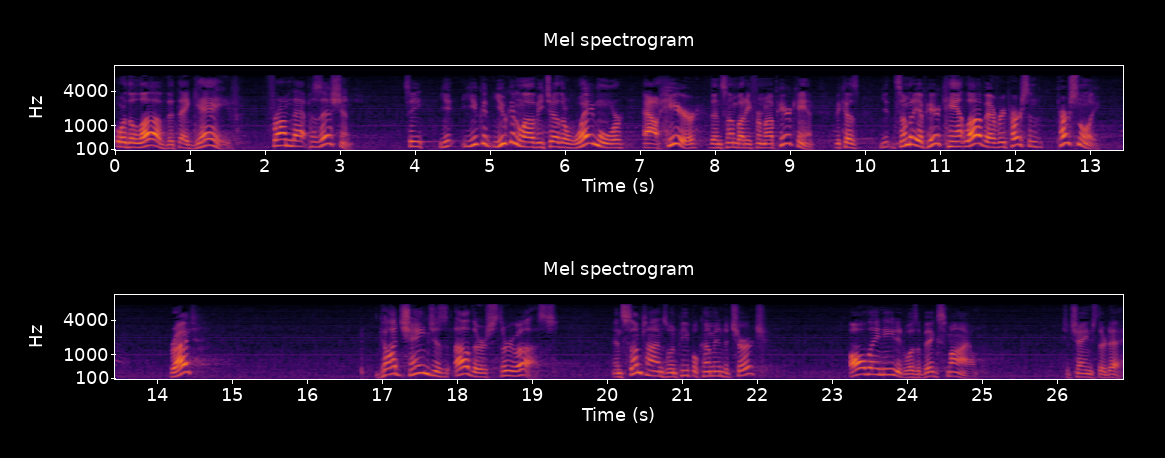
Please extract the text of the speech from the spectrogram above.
Or the love that they gave from that position. See, you, you, could, you can love each other way more out here than somebody from up here can. Because somebody up here can't love every person personally. Right? God changes others through us. And sometimes when people come into church, all they needed was a big smile to change their day.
